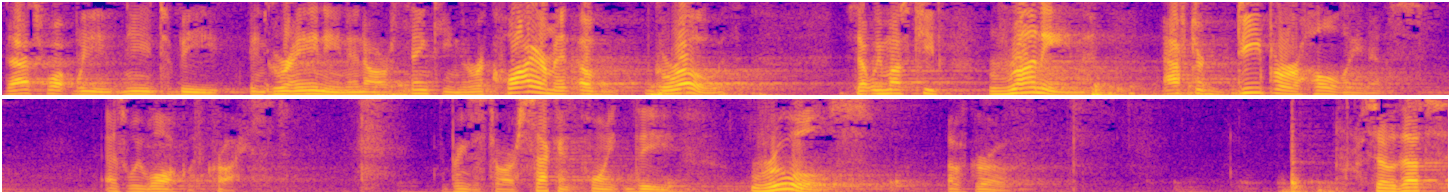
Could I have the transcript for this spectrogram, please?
That's what we need to be ingraining in our thinking. The requirement of growth is that we must keep running after deeper holiness as we walk with Christ. It brings us to our second point, the rules of growth. So thus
